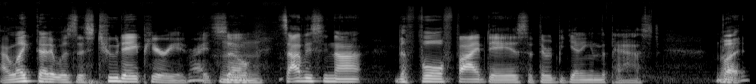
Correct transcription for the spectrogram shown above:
I liked that it was this two day period, right? So Mm. it's obviously not the full five days that they would be getting in the past, but Right.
